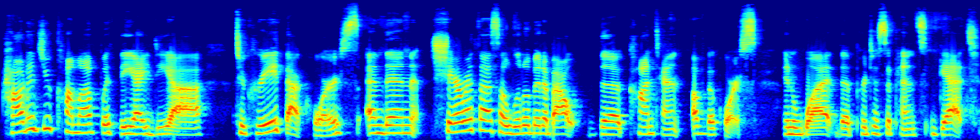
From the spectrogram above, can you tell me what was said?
how did you come up with the idea to create that course? And then share with us a little bit about the content of the course and what the participants get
